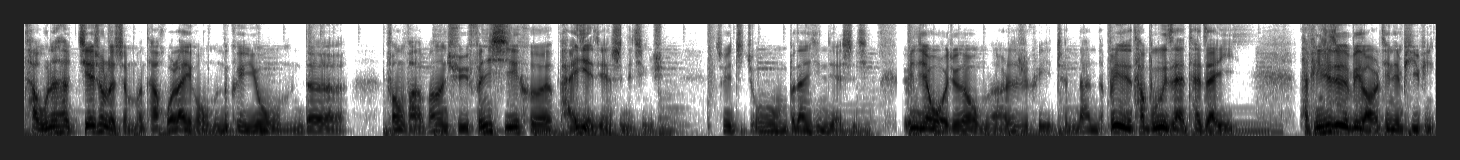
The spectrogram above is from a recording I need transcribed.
他无论他接受了什么，他回来以后，我们都可以用我们的方法帮他去分析和排解这件事的情绪，所以这我们不担心这件事情，并且我觉得我们的儿子是可以承担的，并且他不会再太在意，他平时就是被老师天天批评，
